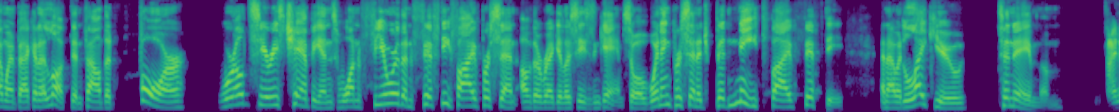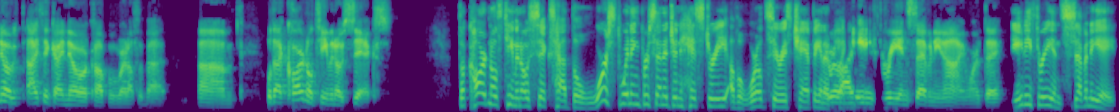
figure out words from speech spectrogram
I went back and I looked and found that four World Series champions won fewer than fifty-five percent of their regular season games. So a winning percentage beneath five fifty. And I would like you to name them. I know. I think I know a couple right off the bat. Um, well, that Cardinal team in 06. The Cardinals team in 06 had the worst winning percentage in history of a World Series champion They were like 83 and 79, weren't they? 83 and 78.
